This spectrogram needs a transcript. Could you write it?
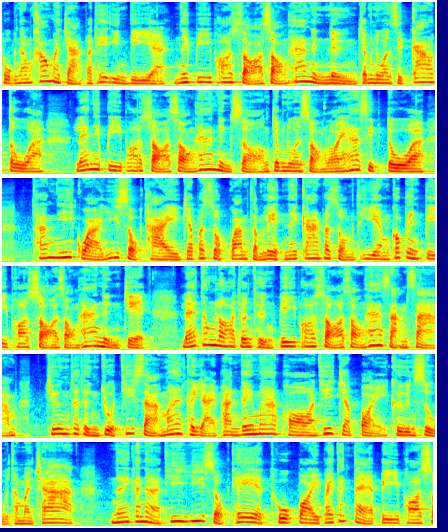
ถูกนำเข้ามาจากประเทศอินเดีย ในปีพศ 2511จำนวน 19 ตัว และในปีพศ 2512จำนวน 250 ตัว ทั้งนี้กว่ายี่สกไทยจะประสบความสำเร็จในการผสมเทียมก็เป็นปีพศ 2517 และต้องรอจนถึงปีพศ 2533 จึงจะถึงจุดที่สามารถขยายพันธุ์ได้มากพอที่จะปล่อยคืนสู่ธรรมชาติ ในขณะที่ยี่สกเทศถูกปล่อยไปตั้งแต่ปีพศ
